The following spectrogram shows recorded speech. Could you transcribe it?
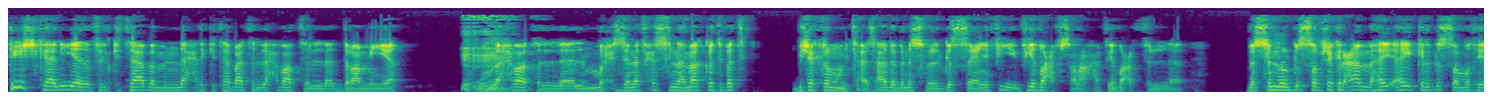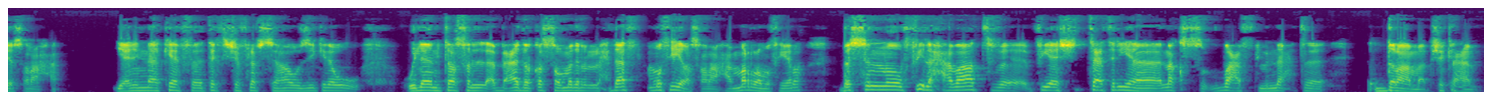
في إشكالية في الكتابة من ناحية كتابات اللحظات الدرامية واللحظات المحزنة. تحس إنها ما كتبت بشكل ممتاز. هذا بالنسبة للقصة يعني في في ضعف صراحة في ضعف في ال... بس إنه القصة بشكل عام هي هيكل القصة مثير صراحة. يعني إنها كيف تكتشف نفسها وزي كذا و... ولين تصل أبعاد القصة ومدري الأحداث مثيرة صراحة مرة مثيرة. بس إنه في لحظات في أش... تعتريها نقص ضعف من ناحية الدراما بشكل عام.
